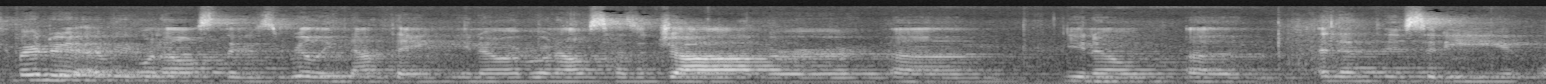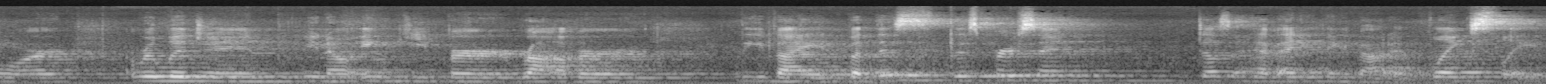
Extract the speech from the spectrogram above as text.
Compared to everyone else, there's really nothing. You know, everyone else has a job or, um, you know, uh, an ethnicity or a religion. You know, innkeeper, robber, Levite. But this this person doesn't have anything about it. Blank slate.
